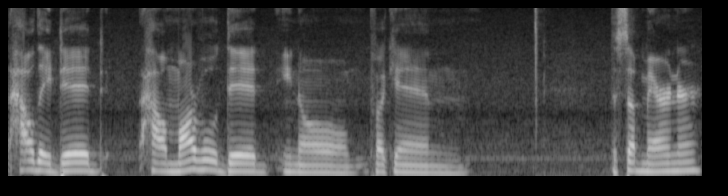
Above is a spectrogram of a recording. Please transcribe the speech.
how they did how marvel did you know fucking the submariner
